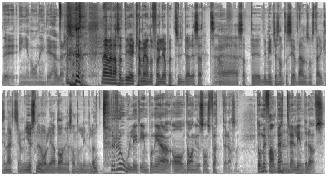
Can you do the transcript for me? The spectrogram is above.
Det är ingen aning det heller. Nej men alltså det kan man ju ändå följa på ett tydligare sätt Ja. eh, Så att det, det blir intressant att se vem som stärker sina aktier Men just nu håller jag Danielsson och Lindelöf otroligt imponerad av Danielssons fötter alltså. De är fan bättre Mm. än Lindelöfs.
